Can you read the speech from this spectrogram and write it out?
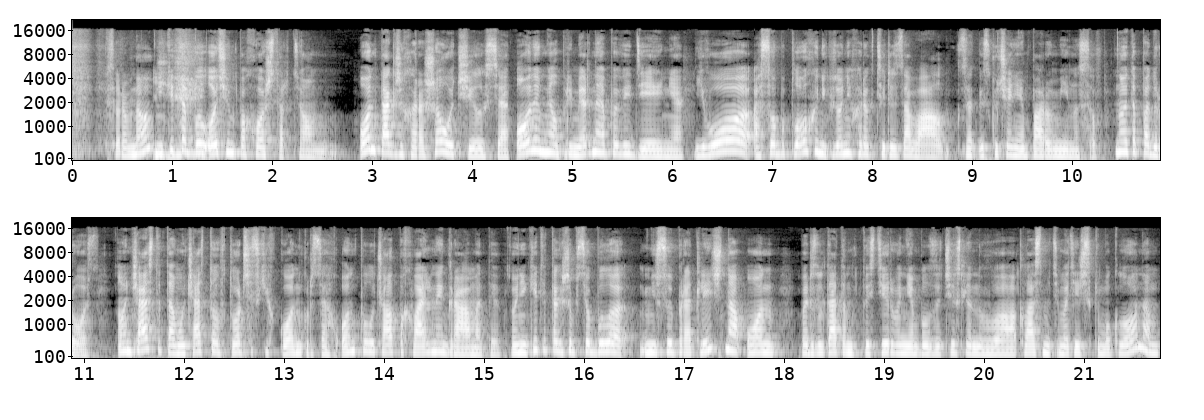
все равно. Никита был очень похож с Артемом. Он также хорошо учился, он имел примерное поведение, его особо плохо никто не характеризовал, за исключением пару минусов, но это подрос. Он часто там участвовал в творческих конкурсах, он получал похвальные грамоты. У Никиты также все было не супер отлично, он по результатам тестирования был зачислен в класс с математическим уклоном,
